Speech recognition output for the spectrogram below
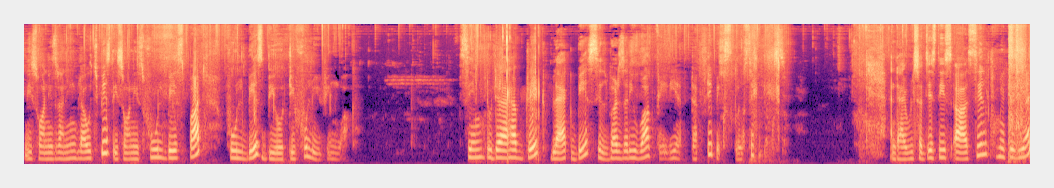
This one is running blouse piece this one is full base part full base beautiful weaving work same today i have draped black base silver zari work very attractive exclusive looks and I will suggest this uh, silk material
